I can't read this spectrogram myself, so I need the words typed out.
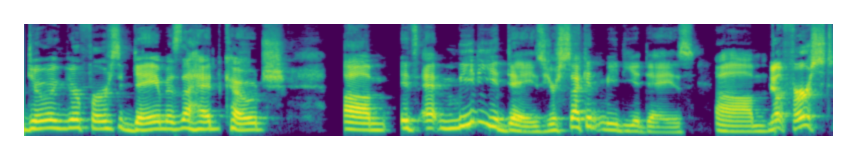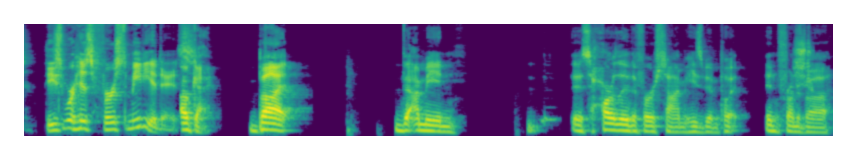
doing your first game as the head coach. Um, it's at media days, your second media days, Um, no, first. These were his first media days. Okay, but I mean, it's hardly the first time he's been put in front of a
